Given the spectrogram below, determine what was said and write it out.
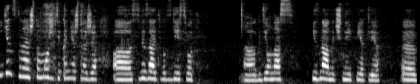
Единственное, что можете, конечно же, а, связать вот здесь вот, а, где у нас изнаночные петли э,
